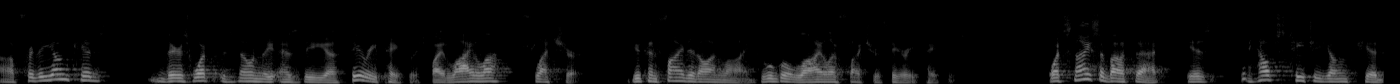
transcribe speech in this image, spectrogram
Uh, for the young kids, there's what is known as the uh, theory papers by Leila Fletcher. You can find it online. Google Leila Fletcher theory papers. What's nice about that is it helps teach a young kid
